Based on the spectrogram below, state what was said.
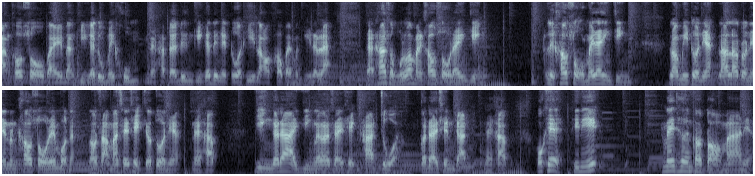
3เข้าโซไปบางทีก็ดูไม่คุ้มนะครับ แต่ดึงจริงก็ดึงไอตัวที่เราเข้าไปเมื่อกี้นั่นแหละ แต่ถ้าสมมุติว่ามันเข้าโซได้จริงๆ หรือเข้าโซไม่ได้จริง ๆ เรามีตัวเนี้ยแล้วเราตัวเนี้ยมันเข้าโซได้หมดอะ เราสามารถใช้เทคเจ้าตัวเนี้ยนะครับ ยิงก็ได้ยิงแล้วก็ใช้เทคท่าจั่วก็ได้เช่นกันนะครับ โอเค ทีนี้ ในเทิร์นต่อๆมาเนี่ย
